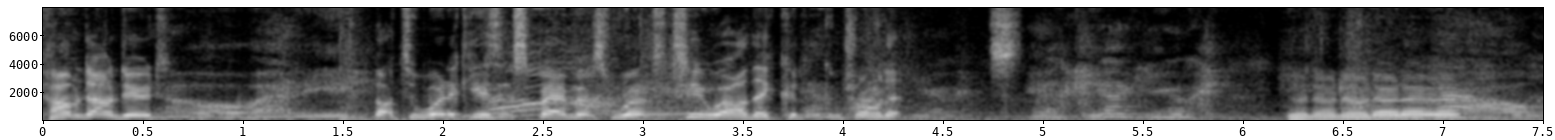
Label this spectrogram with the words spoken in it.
Calm down, dude. Nobody. Dr. Wernicke's experiments worked too well. They couldn't control it. No, no, no, no, no, no.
